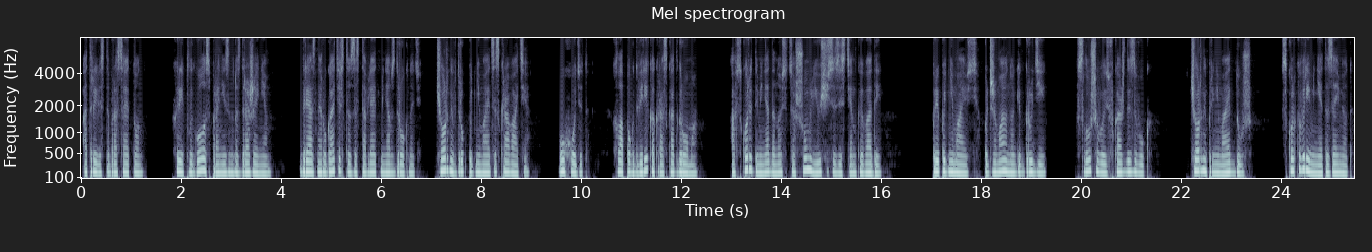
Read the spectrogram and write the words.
отрывисто бросает он. Хриплый голос пронизан раздражением. Грязное ругательство заставляет меня вздрогнуть. Черный вдруг поднимается с кровати. Уходит. Хлопок двери, как раскат грома. А вскоре до меня доносится шум, льющийся за стенкой воды. Приподнимаюсь, поджимаю ноги к груди. Вслушиваюсь в каждый звук. Черный принимает душ. Сколько времени это займет?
